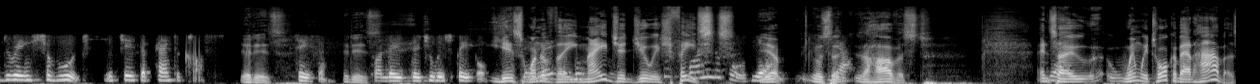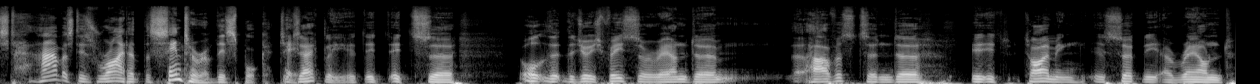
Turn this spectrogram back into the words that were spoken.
during Shavuot, which is the Pentecost it is season it is for the, the Jewish people. Yes, They one of the book. major Jewish It's feasts. wonderful, Yeah. yep it was Yeah. the, the harvest And Yeah. so when we talk about harvest, harvest is right at the center of this book, Ted. exactly it, it it's uh, all the, the Jewish feasts are around um, harvests and uh, it, its timing is certainly around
